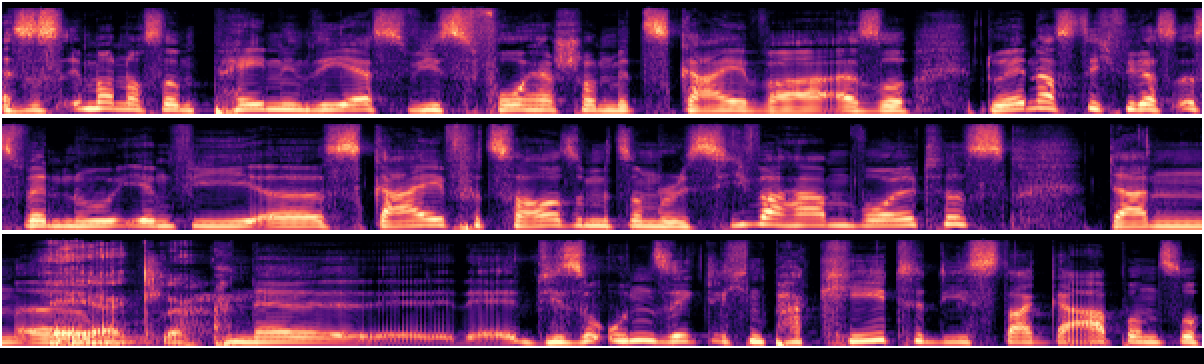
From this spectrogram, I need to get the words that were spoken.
es ist immer noch so ein Pain in the Ass, wie es vorher schon mit Sky war. Also du erinnerst dich, wie das ist, wenn du irgendwie äh, Sky für zu Hause mit so einem Receiver haben wolltest, dann ähm, Ja, ja, klar. ne, diese unsäglichen Pakete, die es da gab und so.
